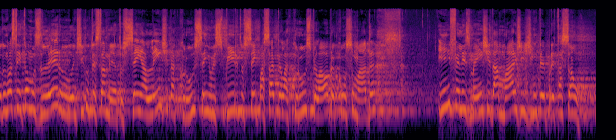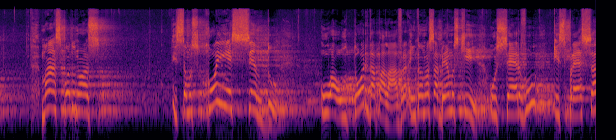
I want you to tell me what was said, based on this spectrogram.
Quando nós tentamos ler o Antigo Testamento sem a lente da cruz, sem o Espírito, sem passar pela cruz, pela obra consumada, infelizmente dá margem de interpretação. Mas quando nós estamos conhecendo o autor da palavra, então nós sabemos que o servo expressa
